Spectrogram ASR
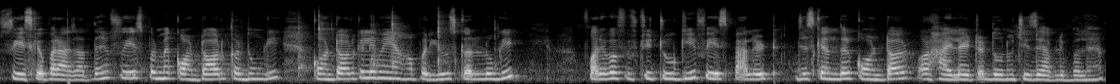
फेस के ऊपर आ जाते हैं। फेस पर मैं कॉन्टोर कर दूँगी। कॉन्टोर के लिए मैं यहाँ पर यूज़ कर लूँगी। फॉर एवर फिफ्टी टू की फेस पैलेट जिसके अंदर कॉन्टोर और हाइलाइटर दोनों चीज़ें अवेलेबल हैं।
